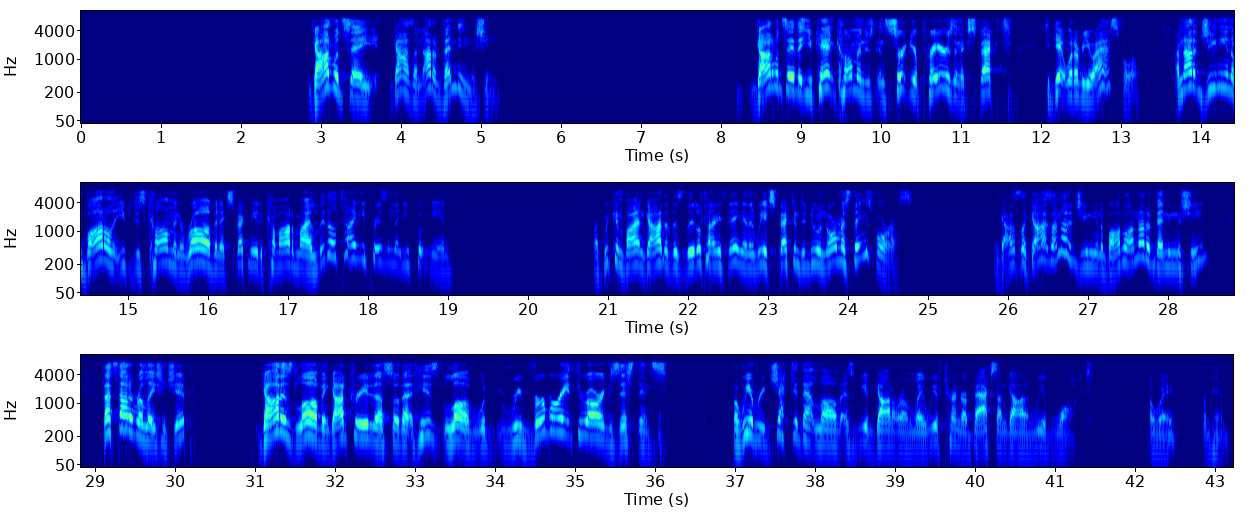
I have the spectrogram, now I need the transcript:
God would say, guys, I'm not a vending machine. God would say that you can't come and just insert your prayers and expect to get whatever you ask for. I'm not a genie in a bottle that you could just come and rub and expect me to come out of my little tiny prison that you've put me in. Like we combine God to this little tiny thing and then we expect him to do enormous things for us. And God is like, guys, I'm not a genie in a bottle. I'm not a vending machine. That's not a relationship. God is love and God created us so that his love would reverberate through our existence. But we have rejected that love as we have gone our own way. We have turned our backs on God and we have walked away from him.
